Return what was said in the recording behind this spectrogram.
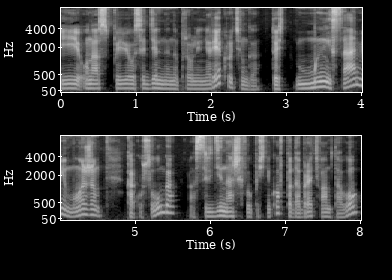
и у нас появилось отдельное направление рекрутинга. То есть мы сами можем, как услуга, среди наших выпускников подобрать вам того,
